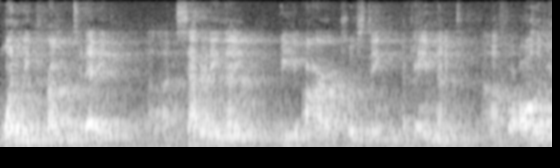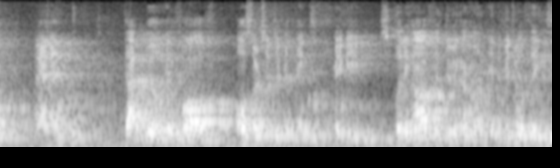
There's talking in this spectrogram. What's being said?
one week from today, uh, Saturday night, we are hosting a game night uh, for all of you. And that will involve all sorts of different things, maybe splitting off and doing our own individual things,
